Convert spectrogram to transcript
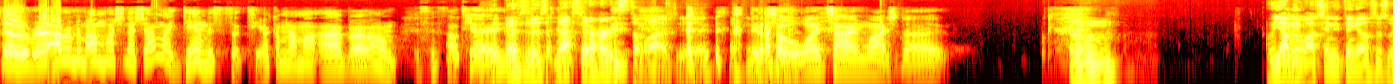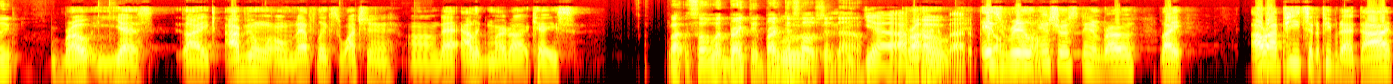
though, bro. I remember I'm watching that shit. I'm like, damn, this is a tear coming out my eye, bro. I'm okay. It's just that shit hurts to watch. Yeah, That Yeah, that's a one-time watch, dog. Um, Well, y'all been Mm. watching anything else this week? bro. Yes, like I've been on Netflix watching um that Alec Murdaugh case. What, so what? Break the break this Ooh, whole shit down. Yeah, I've heard Bro, about it. but It's real know. interesting, bro. Like R.I.P. to the people that died,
